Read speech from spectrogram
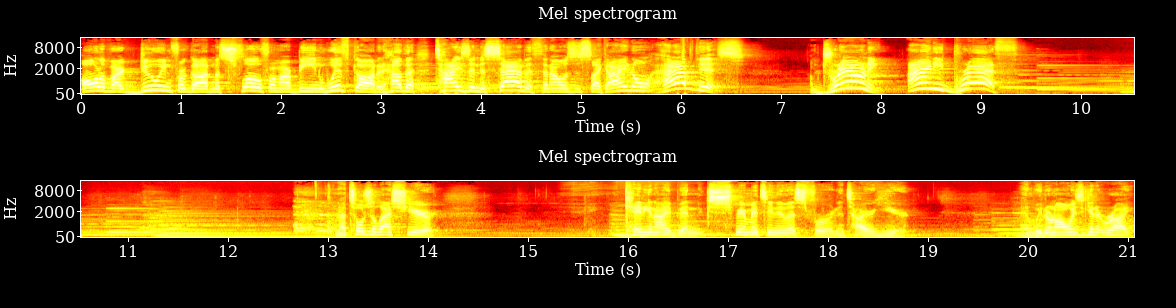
all of our doing for God must flow from our being with God and how that ties into Sabbath. And I was just like, I don't have this. I'm drowning. I need breath. And I told you last year, Katie and I have been experimenting in this for an entire year. And we don't always get it right.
